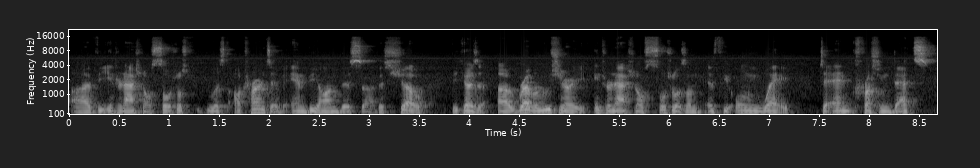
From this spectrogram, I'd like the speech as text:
uh, the international socialist alternative and beyond this uh, this show because revolutionary international socialism is the only way to end crushing debts,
